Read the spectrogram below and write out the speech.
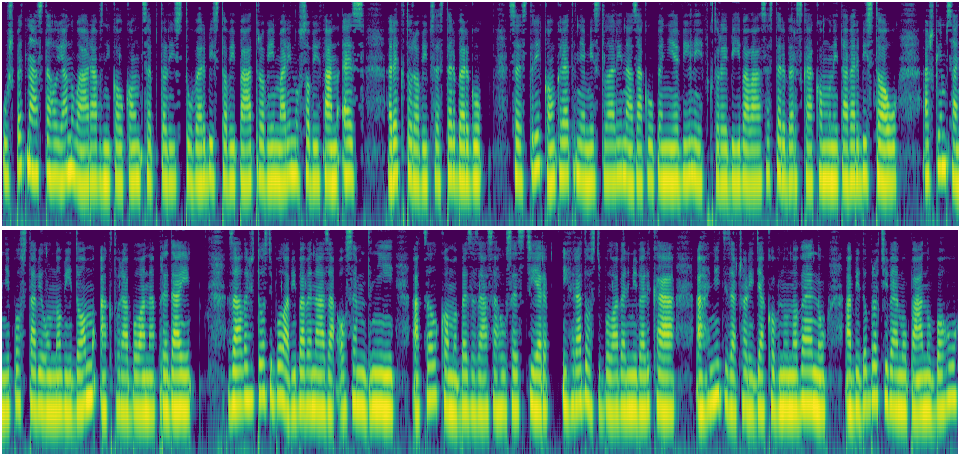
už 15. januára vznikol koncept listu verbistovi Pátrovi Marinusovi fan S., rektorovi v Sesterbergu. Sestry konkrétne mysleli na zakúpenie vily, v ktorej bývala sesterberská komunita verbistov, až kým sa nepostavil nový dom a ktorá bola na predaji. Záležitosť bola vybavená za 8 dní a celkom bez zásahu sestier. Ich radosť bola veľmi veľká a hneď začali ďakovnú novénu, aby dobrotivému pánu Bohu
